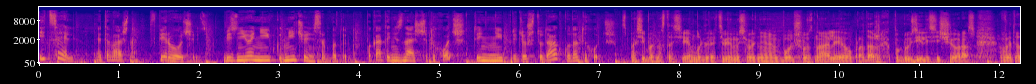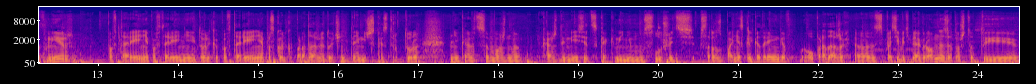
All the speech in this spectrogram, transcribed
И цель, это важно, в первую очередь. Без нее ни, ничего не сработает. Пока ты не знаешь, что ты хочешь, ты не придешь туда, куда ты хочешь. Спасибо, Анастасия. Благодаря тебе мы сегодня больше узнали о продажах, погрузились еще раз в этот мир. Повторение, повторение и только повторение, поскольку продажи – это очень динамическая структура. Мне кажется, можно каждый месяц как минимум слушать сразу по несколько тренингов о продажах. Э, Спасибо тебе огромное за то, что ты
